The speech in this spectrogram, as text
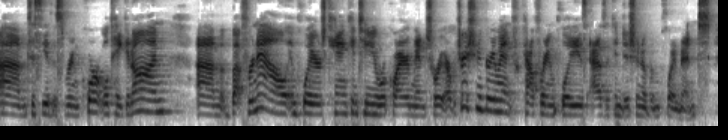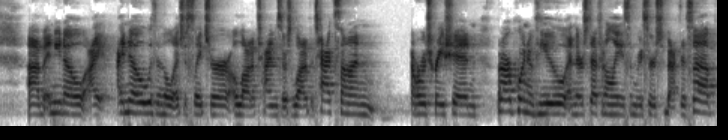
um, to see if the Supreme Court will take it on. Um, but for now, employers can continue requiring mandatory arbitration agreement for California employees as a condition of employment. Um, and you know, I I know within the legislature, a lot of times there's a lot of attacks on arbitration, but our point of view, and there's definitely some research to back this up,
